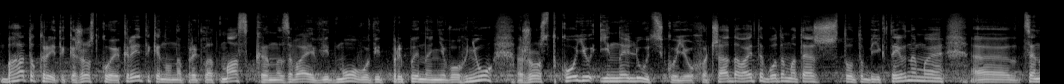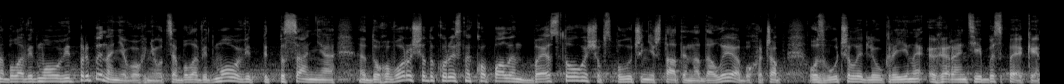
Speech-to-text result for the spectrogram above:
Багато критики, жорсткої критики. Ну, наприклад, Маск називає відмову від припинення вогню жорсткою і нелюдською. Хоча давайте будемо теж тут об'єктивними. Е, Це не була відмова від припинення вогню, це була відмова від підписання договору щодо корисних копалин без того, щоб Сполучені Штати надали або, хоча б озвучили для України гарантії безпеки.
